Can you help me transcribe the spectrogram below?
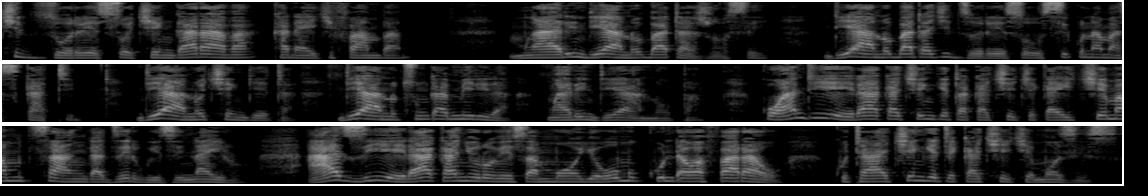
chidzoreso chengarava kana ichifamba mwari ndiye anobata zvose. Ndiye anobata chidzoreso usiku namasikati. Ndiye anochengeta. Ndiye anotungamirira. Mwari ndiye anopa. Ko handiye here akachengeta kacheche kaichema mutsanga dzerwizi nairo? Haaziyi here akanyorovesa mwoyo womukunda wafarao kuti achengete kacheche mozisi.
